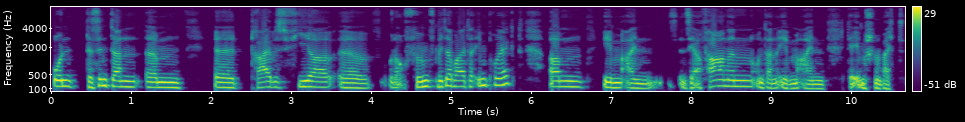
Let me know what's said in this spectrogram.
und das sind dann ähm, äh, drei bis vier äh, oder auch fünf Mitarbeiter im Projekt, ähm, eben einen sehr erfahrenen und dann eben einen, der eben schon vielleicht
